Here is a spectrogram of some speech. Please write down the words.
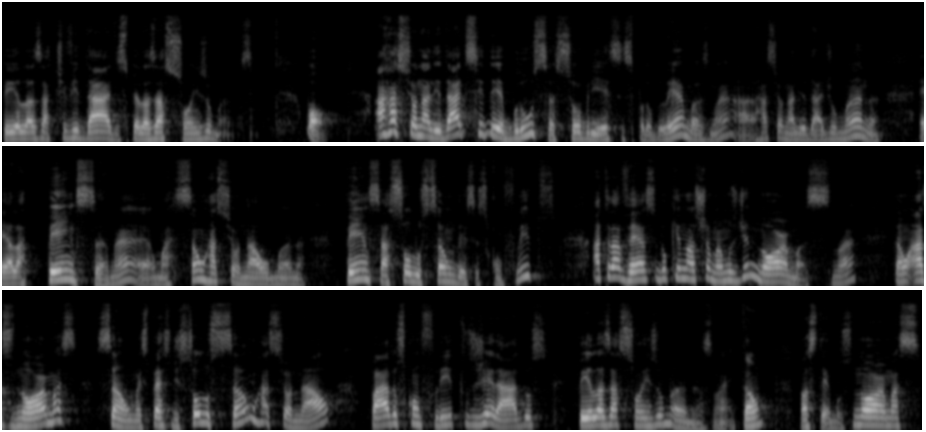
pelas atividades, pelas ações humanas. Bom, a racionalidade se debruça sobre esses problemas, né? a racionalidade humana, ela pensa, né? é uma ação racional humana, pensa a solução desses conflitos através do que nós chamamos de normas. Né? Então, as normas são uma espécie de solução racional para os conflitos gerados pelas ações humanas. Né? Então, nós temos normas,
